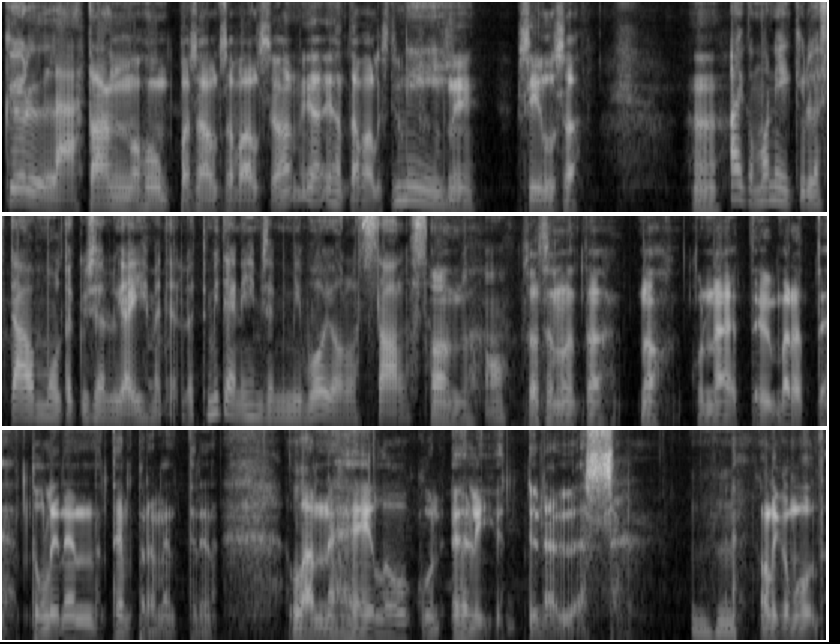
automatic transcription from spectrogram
kyllä. Tango, humppa, salsa, valssi. Ihan, ihan, ihan tavallista. Niin. niin. Silsa. Huh. Aika moni kyllä sitä on multa kysellyt ja ihmetellyt, että miten ihmisen nimi voi olla Salsa. Onko? Oh. Sä oot sanonut, että no, kun näette, ymmärrätte, tulinen, temperamenttinen. Lanne heiluu kuin öljyttynä yössä. Mm-hmm. Oliko muuta?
